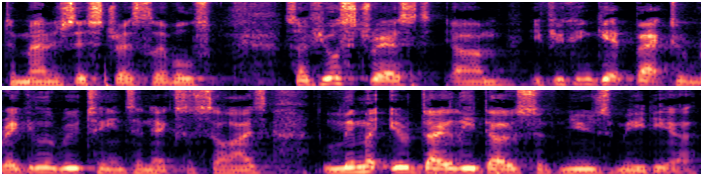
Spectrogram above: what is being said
to manage their stress levels. So if you're stressed, um, if you can get back to regular routines and exercise, limit your daily dose of news media,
